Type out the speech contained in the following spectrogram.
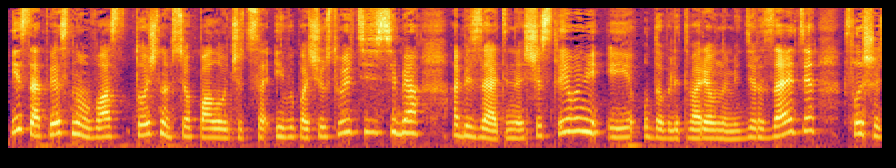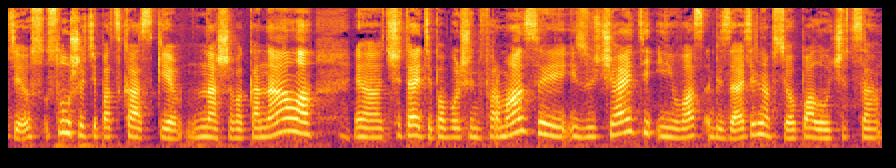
и, соответственно, у вас точно все получится, и вы почувствуете себя обязательно счастливыми и удовлетворенными. Дерзайте, слышите, слушайте подсказки нашего канала, э, читайте побольше информации, изучайте, и у вас обязательно все получится.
